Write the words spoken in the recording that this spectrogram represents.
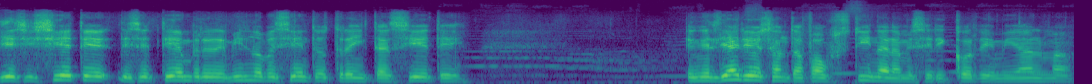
17 de septiembre de 1937, en el diario de Santa Faustina, la misericordia de mi alma.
